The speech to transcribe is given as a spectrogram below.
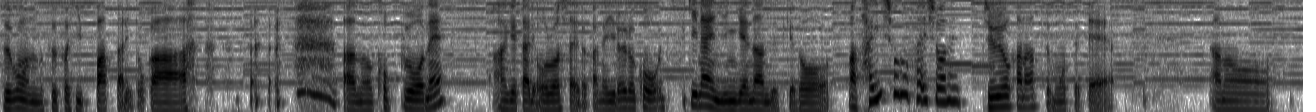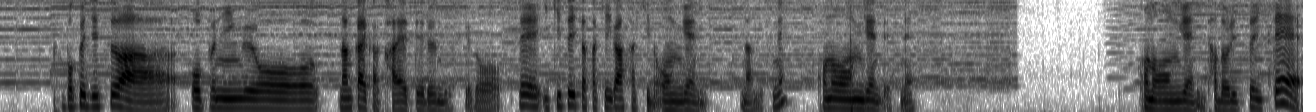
ズボンの裾引っ張ったりとか、あの、コップをね、上げたり下ろしたりとかね、いろいろこう、落ち着きない人間なんですけど、まあ、最初の最初はね、重要かなって思ってて、あの、僕実はオープニングを何回か変えてるんですけど、で、行き着いた先がさっきの音源なんですね。この音源ですね。この音源にたどり着いて、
